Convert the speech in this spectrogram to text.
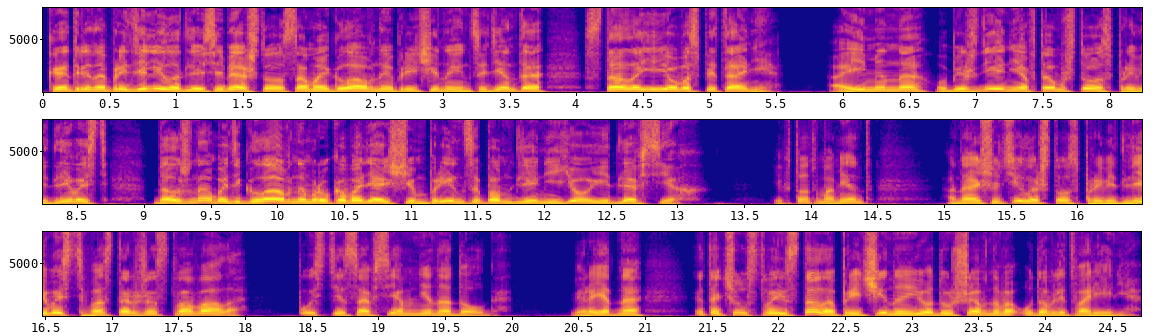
Кэтрин определила для себя, что самой главной причиной инцидента стало ее воспитание, а именно убеждение в том, что справедливость должна быть главным руководящим принципом для нее и для всех. И в тот момент она ощутила, что справедливость восторжествовала, пусть и совсем ненадолго. Вероятно, это чувство и стало причиной ее душевного удовлетворения.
